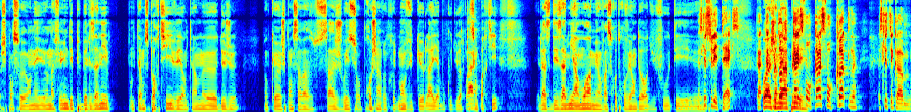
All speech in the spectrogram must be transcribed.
je pense qu'on on a fait une des plus belles années en termes sportifs et en termes de jeu. Donc je pense que ça va, ça jouer sur le prochain recrutement, vu que là, il y a beaucoup de joueurs qui sont partis. Et là, c'est des amis à moi, mais on va se retrouver en dehors du foot. Et, euh, Est-ce que tu les textes? Quand, Ouais, quand- j'en ai mettons, appelé. quand ils se font, quand ils se font cut, là, est-ce que t'es comme,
